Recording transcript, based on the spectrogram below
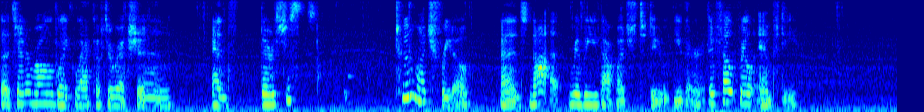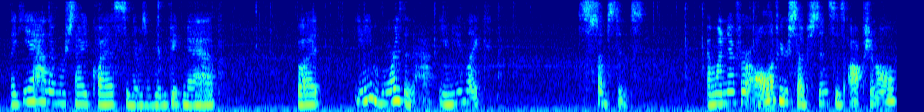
the general like lack of direction and there's just too much freedom and not really that much to do either. It felt real empty. Like yeah, there were side quests and there was a really big map, but you need more than that. You need like substance. And whenever all of your substance is optional,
